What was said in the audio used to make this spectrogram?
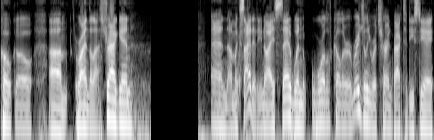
Coco, um, Raya and the Last Dragon and I'm excited. You know, I said when World of Color originally returned back to DCA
